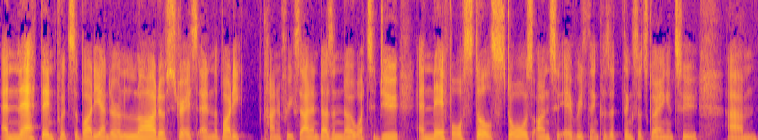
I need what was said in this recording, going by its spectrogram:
And that then puts the body under a lot of stress and the body kind of freaks out and doesn't know what to do and therefore still stores onto everything because it thinks it's going into. Um,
